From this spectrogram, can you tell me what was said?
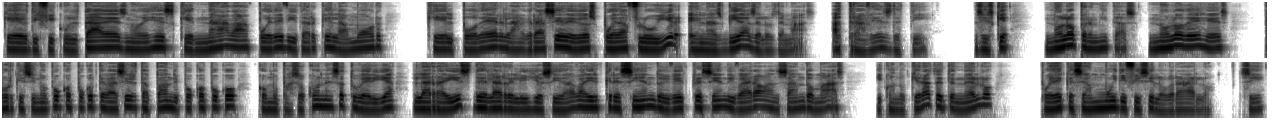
que dificultades, no dejes que nada puede evitar que el amor, que el poder, la gracia de Dios pueda fluir en las vidas de los demás a través de ti. Así es que no lo permitas, no lo dejes, porque si no poco a poco te vas a ir tapando y poco a poco, como pasó con esa tubería, la raíz de la religiosidad va a ir creciendo y va a ir creciendo y va a ir avanzando más. Y cuando quieras detenerlo, puede que sea muy difícil lograrlo, ¿sí?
